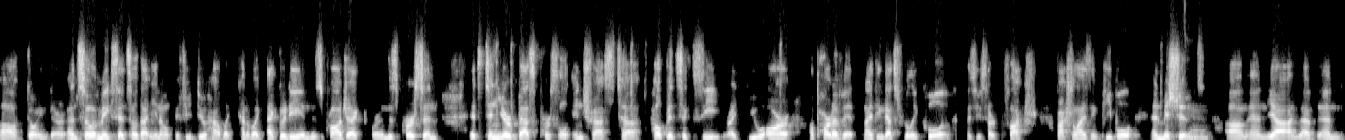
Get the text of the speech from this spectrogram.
uh, going there. And so it makes it so that you know if you do have like kind of like equity in this project or in this person, it's in your best personal interest to help it succeed, right? You are a part of it, and I think that's really cool because you start flash fractionalizing people and missions. Yeah. Um, and yeah, and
